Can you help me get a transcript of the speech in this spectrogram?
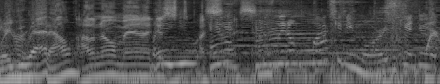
Where you at, Al? I don't know, man. I Where just. you I, s- I at? s- Because we don't quack anymore. You can't do it.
